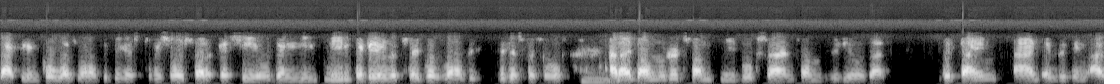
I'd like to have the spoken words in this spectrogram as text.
Backlinko was one of the biggest resource for SEO. Then Neil Patel website was one of the biggest resource. Hmm. And I downloaded some ebooks and some videos. And with time and everything, I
